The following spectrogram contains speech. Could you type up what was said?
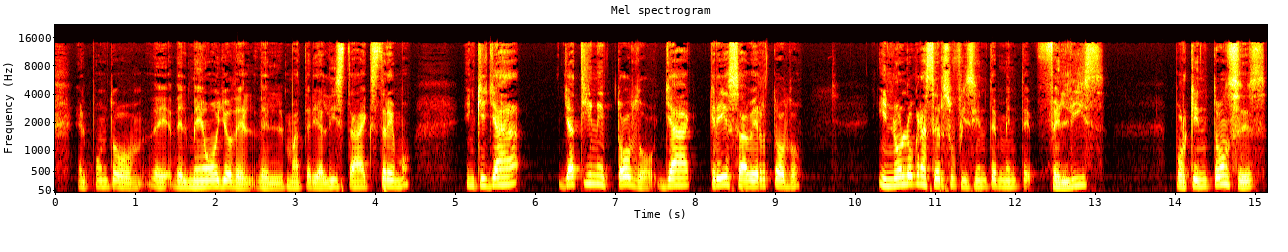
El punto del meollo del, del, materialista extremo, en que ya, ya tiene todo, ya cree saber todo, y no logra ser suficientemente feliz, porque entonces,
